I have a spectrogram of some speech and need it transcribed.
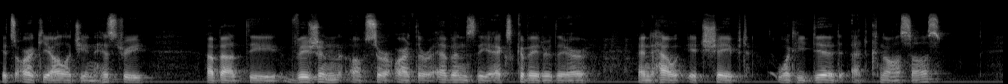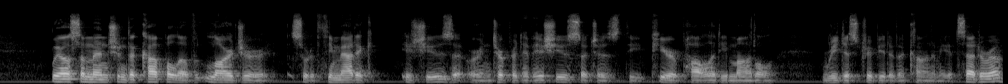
its archaeology and history, about the vision of Sir Arthur Evans, the excavator there, and how it shaped what he did at Knossos. We also mentioned a couple of larger sort of thematic issues or interpretive issues, such as the peer polity model, redistributive economy, etc.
